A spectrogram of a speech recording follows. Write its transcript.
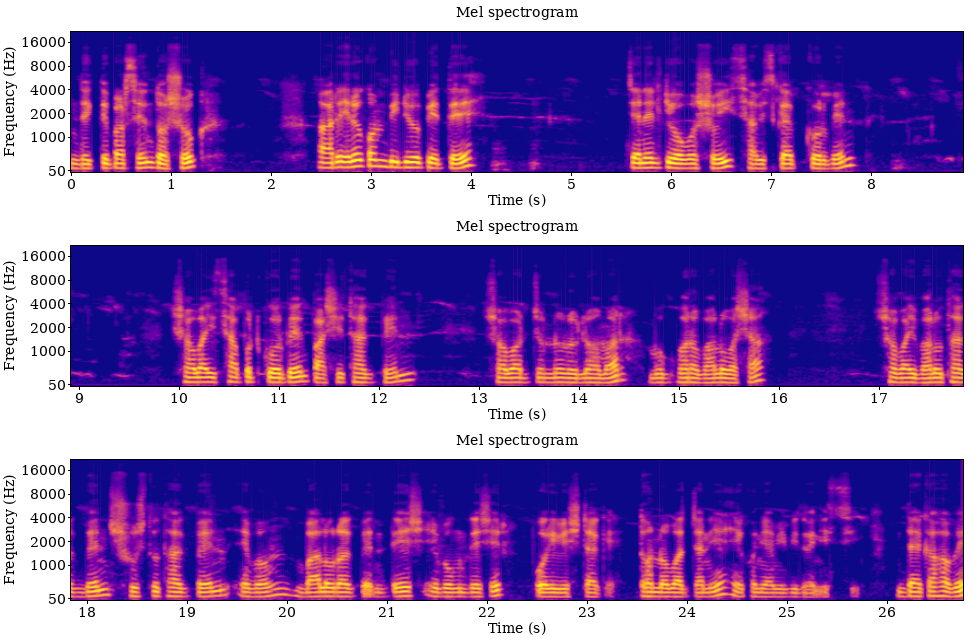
দেখতে পারছেন দর্শক, আর এরকম ভিডিও পেতে চ্যানেলটি অবশ্যই সাবস্ক্রাইব করবেন। সবাই সাপোর্ট করবেন, পাশে থাকবেন। সবার জন্য রইল আমার বুক ভরা ভালোবাসা। সবাই ভালো থাকবেন, সুস্থ থাকবেন এবং ভালো রাখবেন দেশ এবং দেশের পরিবেশটাকে। ধন্যবাদ জানিয়ে এখনই আমি বিদায় নিচ্ছি। দেখা হবে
